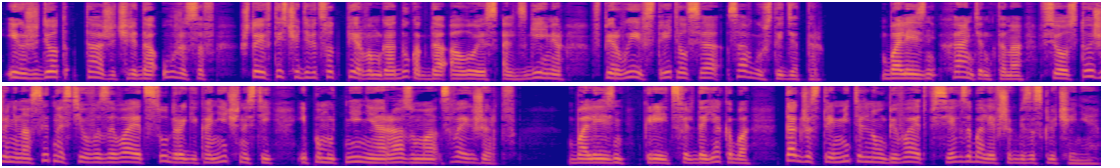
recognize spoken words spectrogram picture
Их ждет та же череда ужасов, что и в 1901 году, когда Алоис Альцгеймер впервые встретился с Августой Деттер. Болезнь Хантингтона все с той же ненасытностью вызывает судороги конечностей и помутнение разума своих жертв. Болезнь Крейцфельда-Якоба также стремительно убивает всех заболевших без исключения.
